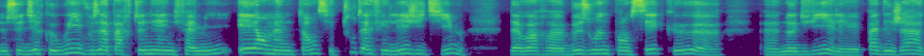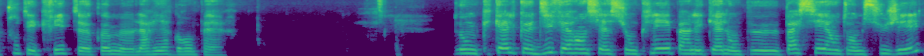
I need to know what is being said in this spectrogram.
de se dire que oui, vous appartenez à une famille et en même temps, c'est tout à fait légitime d'avoir euh, besoin de penser que euh, notre vie, elle n'est pas déjà toute écrite comme l'arrière-grand-père. Donc, quelques différenciations clés par lesquelles on peut passer en tant que sujet.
